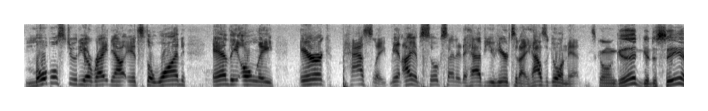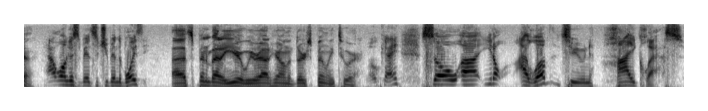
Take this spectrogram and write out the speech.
mobile studio right now. It's the one and the only Eric Paslay. Man, I am so excited to have you here tonight. How's it going, man? It's going good. Good to see you. How long has it been since you've been to Boise? Uh, it's been about a year. We were out here on the Dierks Bentley tour. Okay. So, uh, you know, I love the tune High Class.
